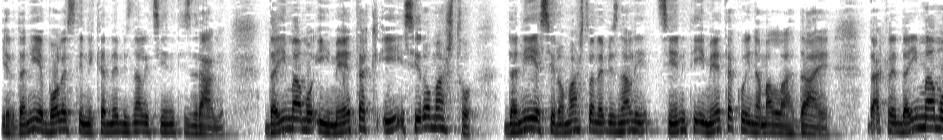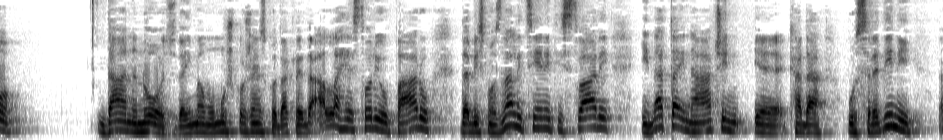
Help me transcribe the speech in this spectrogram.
Jer da nije bolesti nikad ne bi znali cijeniti zdravlje. Da imamo i metak i siromaštvo. Da nije siromaštvo ne bi znali cijeniti i metak koji nam Allah daje. Dakle, da imamo dan noć, da imamo muško žensko, dakle da Allah je stvorio u paru da bismo znali cijeniti stvari i na taj način je, kada u sredini e,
